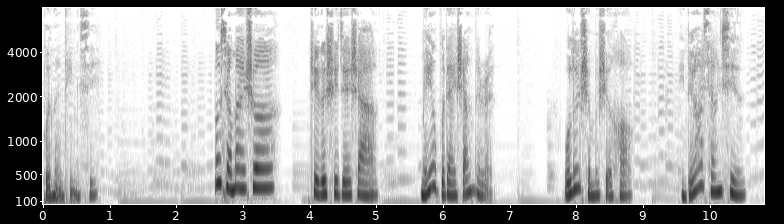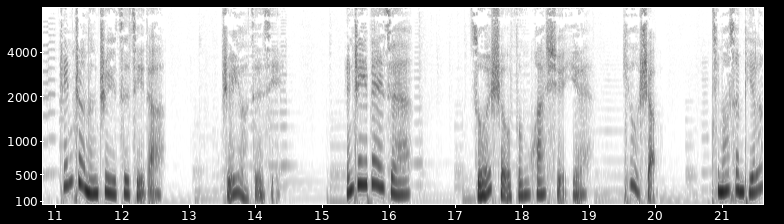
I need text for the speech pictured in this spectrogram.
不能停息。陆小曼说：“这个世界上没有不带伤的人，无论什么时候，你都要相信，真正能治愈自己的只有自己。人这一辈子，左手风花雪月，右手鸡毛蒜皮了。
